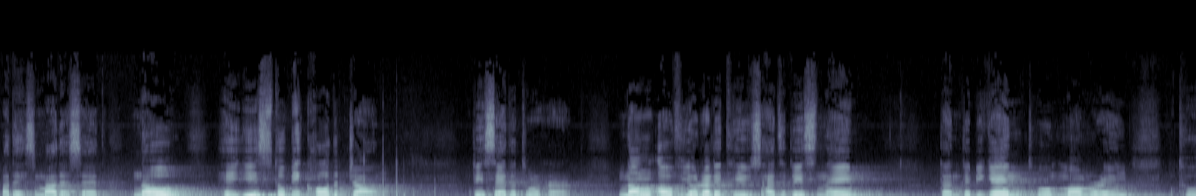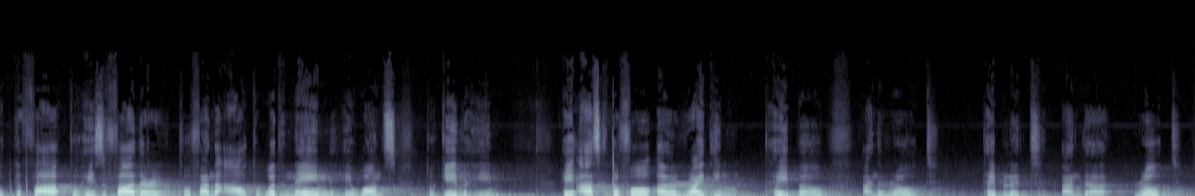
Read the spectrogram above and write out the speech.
But his mother said, No, he is to be called John. They said to her, None of your relatives has this name. Then they began to murmuring to, the fa- to his father to find out what name he wants to give him. He asked for a writing table and wrote, tablet and uh, wrote.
